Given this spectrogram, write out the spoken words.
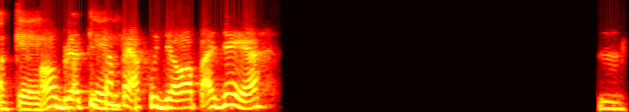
Oke. Oh, berarti sampai aku jawab aja ya? Hmm.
